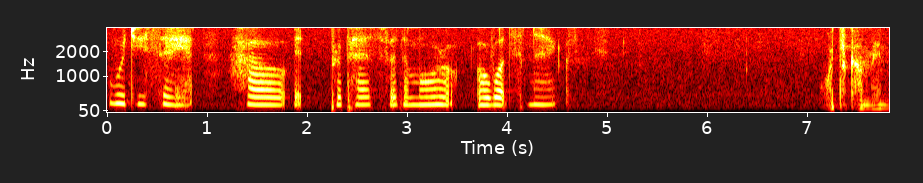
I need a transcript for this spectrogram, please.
Would you say how it prepares for the more or what's next? What's coming?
